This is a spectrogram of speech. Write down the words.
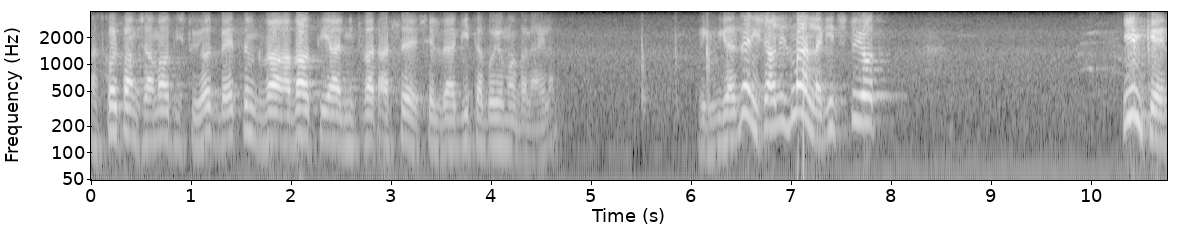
אז כל פעם שאמרתי שטויות, בעצם כבר עברתי על מצוות עשה של והגית בו יומם ולילה, ובגלל זה נשאר לי זמן להגיד שטויות. אם כן,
